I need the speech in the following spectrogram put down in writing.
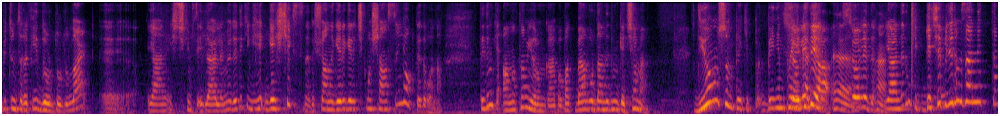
Bütün trafiği durdurdular. E, yani hiç kimse ilerlemiyor. Dedi ki "Ge- geçeceksin dedi. Şu anda geri geri çıkma şansın yok dedi bana. Dedim ki anlatamıyorum galiba. Bak ben buradan dedim geçemem. Diyor musun peki benim payı Söyledim. hata- He. Söyledim. Ha. Yani dedim ki geçebilirim zannettim.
